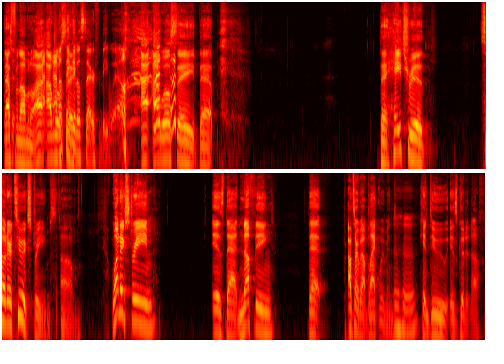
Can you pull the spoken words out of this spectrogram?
that's phenomenal. I, I I will don't say think it'll serve me well. I, I will say that the hatred. So there are two extremes. Um, one extreme is that nothing that I'm talking about black women can do is good enough.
